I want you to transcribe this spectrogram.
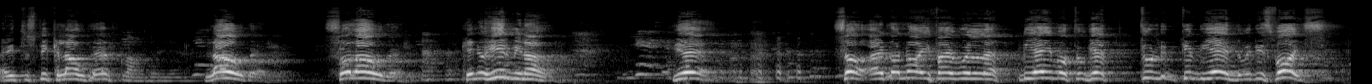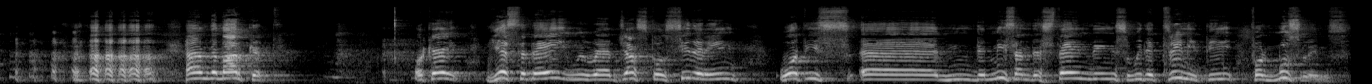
I need to speak louder. Louder, yeah. Louder. So louder. Can you hear me now? Yes. Yeah. So I don't know if I will uh, be able to get to, till the end with this voice. I'm the market. Okay. Yesterday we were just considering what is uh, the misunderstandings with the Trinity for Muslims.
